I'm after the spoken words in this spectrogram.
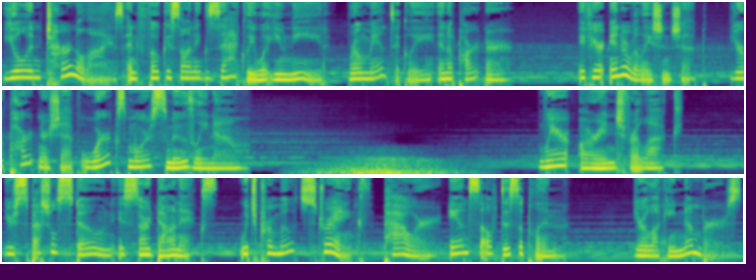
you'll internalize and focus on exactly what you need romantically in a partner. If you're in a relationship, your partnership works more smoothly now. Wear orange for luck. Your special stone is sardonyx, which promotes strength, power, and self discipline. Your lucky numbers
